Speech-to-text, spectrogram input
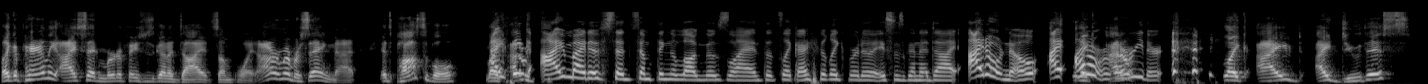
Like, apparently, I said Murderface was going to die at some point. I don't remember saying that. It's possible, like, I think I, I, might have said something along those lines. That's like I feel like Murderface is gonna die. I don't know. I like, I don't remember I don't, either. like I I do this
